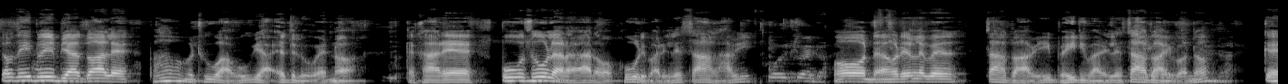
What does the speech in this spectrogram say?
ကြောက်စိမ့်တွင်းပြန်သွားလဲဘာမှမထူပါဘူးဗျအဲ့ဒါလိုပဲနော်တခါတည်းပိုးဆိုးလာတာကတော့ဖိုးတွေပါလေလဲစားလာပြီကိုယ်တွေ့တော့။အော်ဒါဟိုတယ်လည်းပဲ စားသွားပြီဘိန်းနေပါလေလည်းစားသွားပြီပေါ့နော်။ကဲ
